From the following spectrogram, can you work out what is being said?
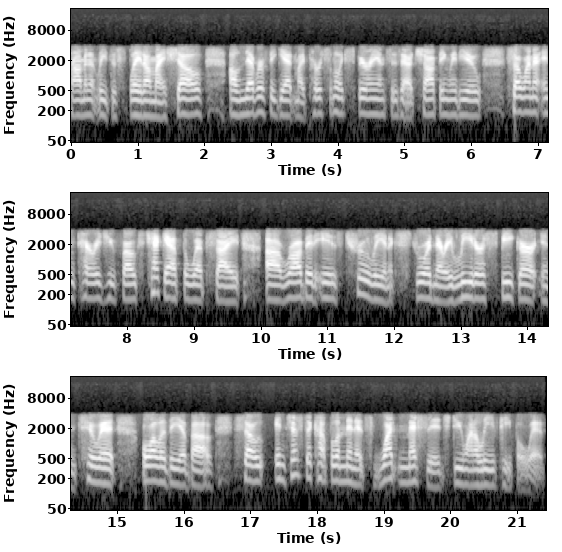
prominently displayed on my shelf. I'll never forget my personal experiences out shopping with you. So i want to encourage you folks check out the website. Uh Robert is truly an extraordinary leader, speaker, intuit, all of the above. So, in just a couple of minutes, what message do you want to leave people with?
